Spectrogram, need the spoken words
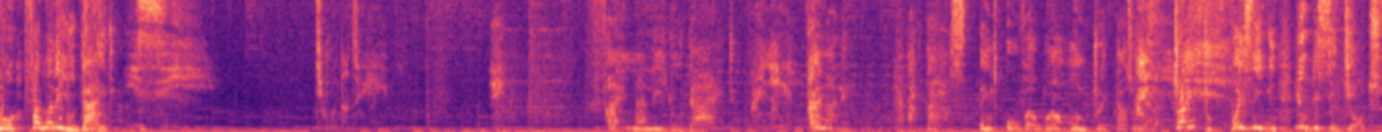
So finally you died. Easy. Do you want her to hear you? Finally you died. Finally. Finally. After I spent over 100,000 naira trying to poison you, you this idiot.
